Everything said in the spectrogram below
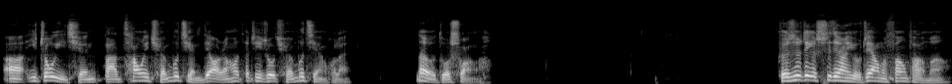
啊一周以前把仓位全部减掉，然后在这周全部减回来，那有多爽啊！可是这个世界上有这样的方法吗？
